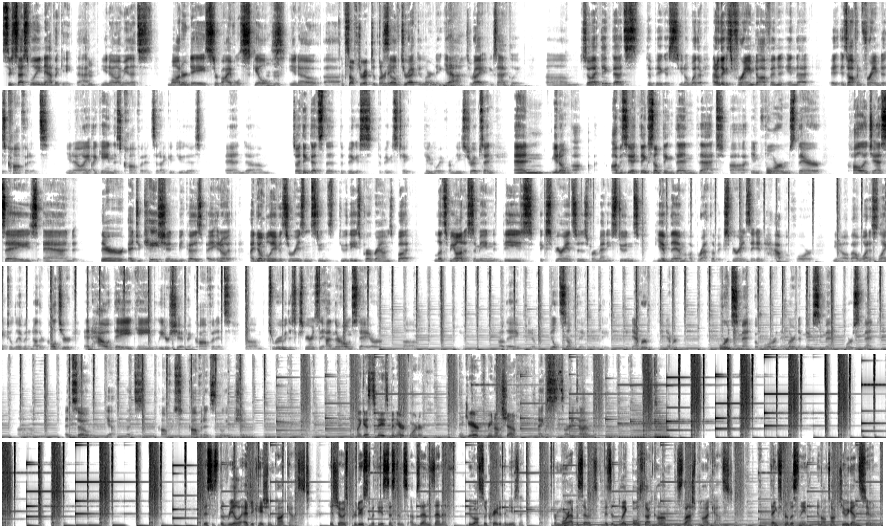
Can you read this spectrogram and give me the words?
successfully navigate that. Mm-hmm. You know, I mean that's modern day survival skills. Mm-hmm. You know, uh, self directed learning. Self directed learning. Yeah, yeah, right. Exactly. Um, so I think that's the biggest. You know, whether I don't think it's framed often in that. It's often framed as confidence. You know, I, I gained this confidence that I could do this, and um, so I think that's the the biggest the biggest take mm-hmm. takeaway mm-hmm. from these trips, and and you know, uh, obviously, I think something then that uh, informs their college essays and their education, because uh, you know, I don't believe it's the reason students do these programs, but let's be honest. I mean, these experiences for many students give them a breadth of experience they didn't have before you know, about what it's like to live in another culture and how they gained leadership and confidence um, through this experience they had in their homestay or um, you know, how they, you know, built something that they, they never, they never poured cement before and they learned to mix cement, pour cement. Um, and so, yeah, that's confidence, confidence in the leadership. My guest today has been Eric Warner. Thank you, Eric, for being on the show. Thanks. It's already time. This is the Real Education Podcast. This show is produced with the assistance of Zen Zenith, who also created the music. For more episodes, visit blakeboles.com slash podcast. Thanks for listening, and I'll talk to you again soon.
